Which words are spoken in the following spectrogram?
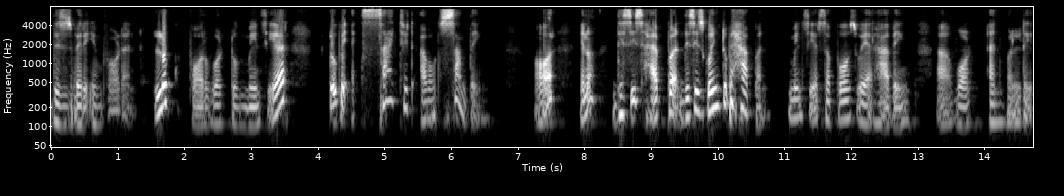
this is very important look forward to means here to be excited about something. Or you know this is happen this is going to be happen. Means here suppose we are having uh, what annual day.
